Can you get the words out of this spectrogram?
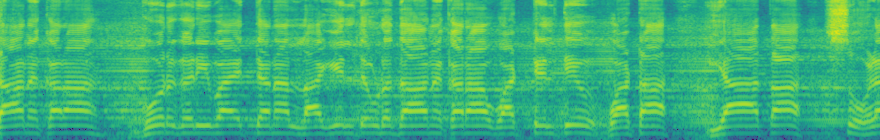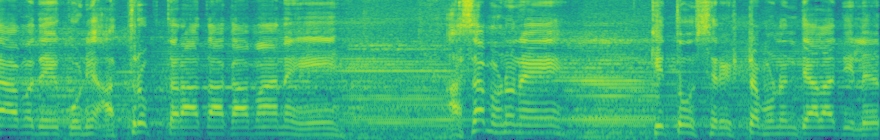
दान करा. गोरगरीब आहेत त्यांना लागेल तेवढं दान करा. वाटेल ते वाटा. या आता सोहळ्यामध्ये कोणी अतृप्त राहता कामा नये. असं म्हणू नये की तो श्रेष्ठ म्हणून त्याला दिलं.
